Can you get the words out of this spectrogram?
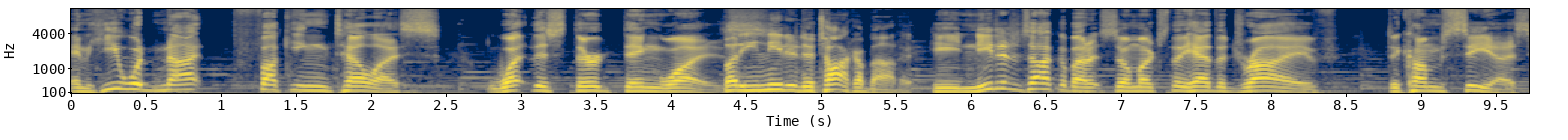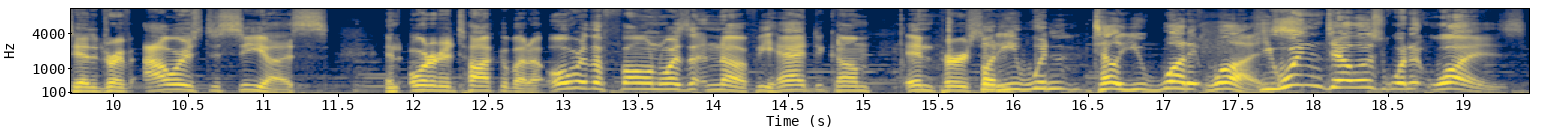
and he would not fucking tell us what this third thing was. but he needed to talk about it. he needed to talk about it so much that he had to drive to come see us. He had to drive hours to see us in order to talk about it. Over the phone wasn't enough. He had to come in person. But he wouldn't tell you what it was. he wouldn't tell us what it was.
